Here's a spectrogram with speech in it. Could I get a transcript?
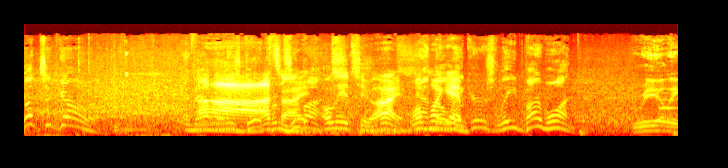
lets it go. And that Ah, one is that's good all from right. Zubac. Only a two. All right, one and point the game. Lakers lead by one. Really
